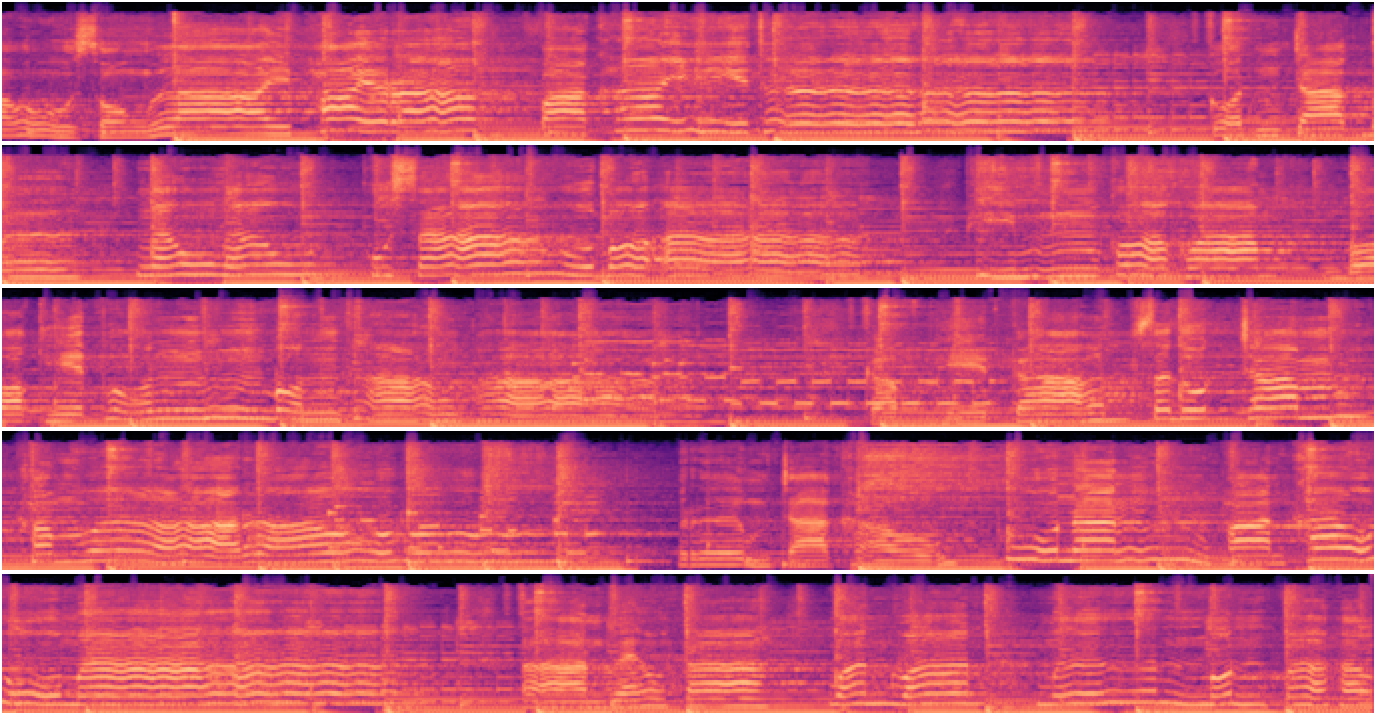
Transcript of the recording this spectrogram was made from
าส่งลายพายรักฝากให้เธอ กดจากเบอร์เงาเงาผู้สาวบ่อาพิมพ์ข้อความบอกเหตุผลบนทางผ่านกับเหตุการณ์สะดุดช้ำคำว่าเรา เริ่มจากเขาผู้นั้นผ่านเข้ามา แววตา หวานหวานเหมือนมนต์เป่า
